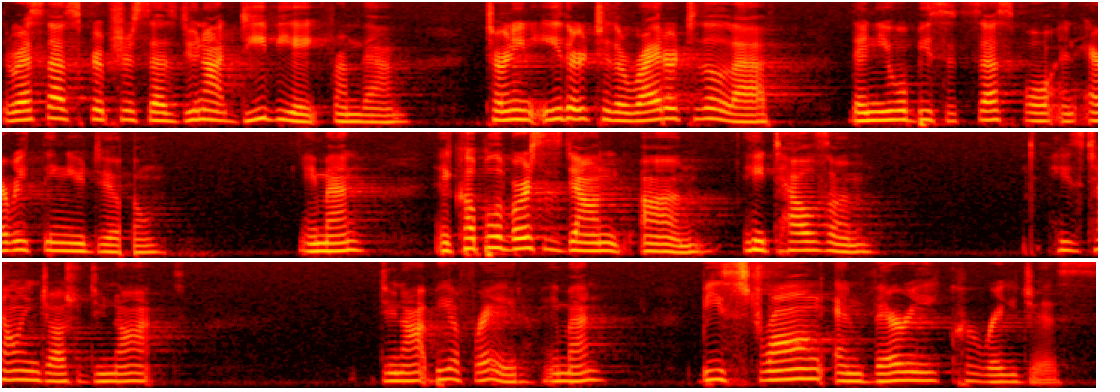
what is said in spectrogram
The rest of that scripture says, Do not deviate from them, turning either to the right or to the left, then you will be successful in everything you do. Amen. A couple of verses down, um, he tells them, he's telling Joshua, do not, do not be afraid. Amen. Be strong and very courageous.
